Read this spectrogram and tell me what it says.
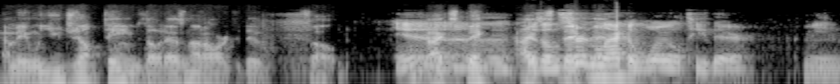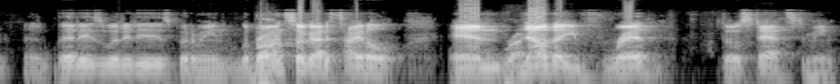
I mean, when you jump teams, though, that's not hard to do. So Yeah, I expect- I there's a certain that. lack of loyalty there. I mean, that, is what it is. But I mean, LeBron still got his title, and Right. now that you've read those stats to me,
